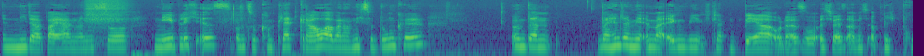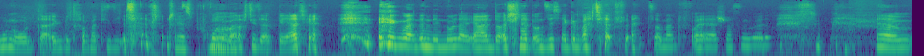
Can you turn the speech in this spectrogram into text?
in Niederbayern, wenn es so neblig ist und so komplett grau, aber noch nicht so dunkel. Und dann war hinter mir immer irgendwie, ich glaube, ein Bär oder so. Ich weiß auch nicht, ob mich Bruno da irgendwie traumatisiert hat. Bruno Bruno? war doch dieser Bär, der irgendwann in den Nullerjahren Deutschland unsicher gemacht hat für einen Sommer, bevor er erschossen wurde. Ähm,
